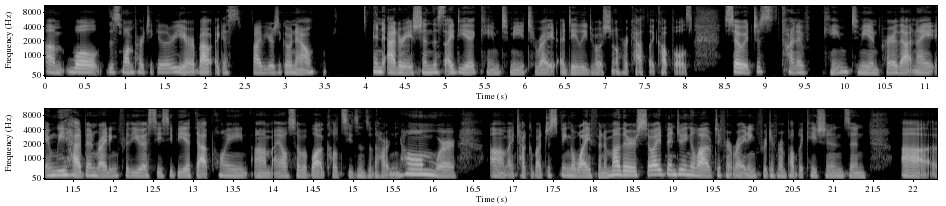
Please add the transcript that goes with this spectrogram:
Um, well, this one particular year, about I guess five years ago now, in adoration, this idea came to me to write a daily devotional for Catholic couples. So it just kind of came to me in prayer that night. And we had been writing for the USCCB at that point. Um, I also have a blog called Seasons of the Heart and Home where um, I talk about just being a wife and a mother. So I'd been doing a lot of different writing for different publications and uh,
